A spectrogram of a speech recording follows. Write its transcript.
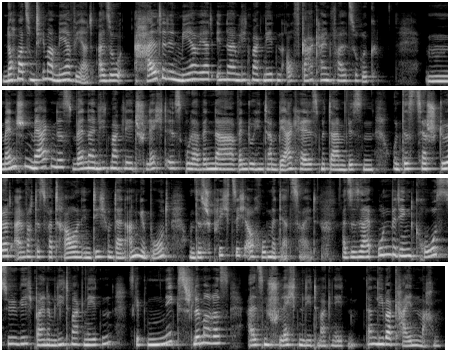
Nochmal zum Thema Mehrwert. Also halte den Mehrwert in deinem Leadmagneten auf gar keinen Fall zurück. Menschen merken das, wenn dein Leadmagnet schlecht ist oder wenn da, wenn du hinterm Berg hältst mit deinem Wissen und das zerstört einfach das Vertrauen in dich und dein Angebot und das spricht sich auch rum mit der Zeit. Also sei unbedingt großzügig bei einem Leadmagneten. Es gibt nichts Schlimmeres als einen schlechten Leadmagneten. Dann lieber keinen machen.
